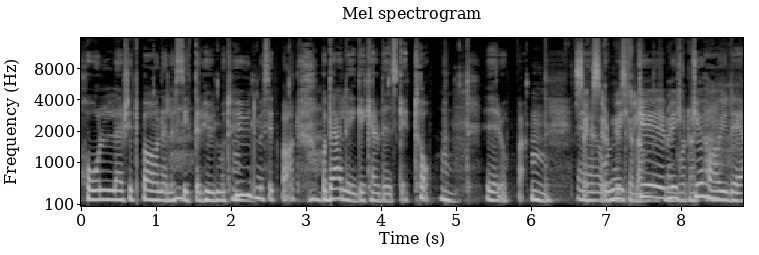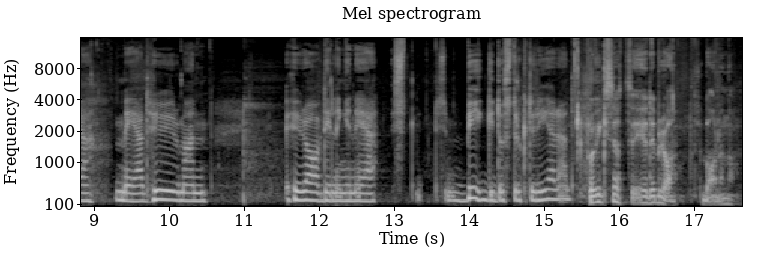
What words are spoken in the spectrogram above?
håller sitt barn eller sitter hud mot hud med sitt barn. Och där ligger Karolinska i topp i Europa. Sex Eh, och europeiska länder mycket, som där. mycket har ju det med hur man hur avdelningen är byggd och strukturerad. På vilket sätt är det bra för barnen? Då?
